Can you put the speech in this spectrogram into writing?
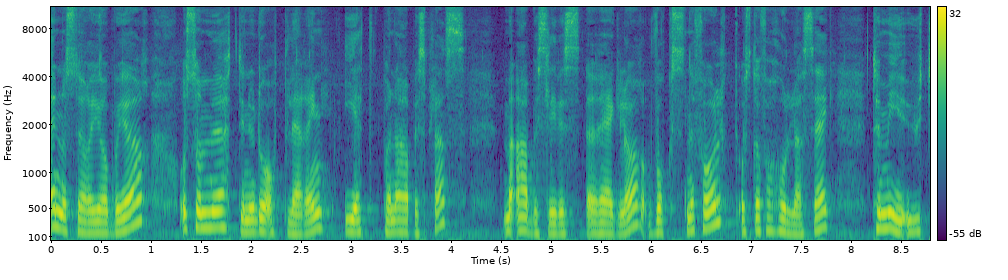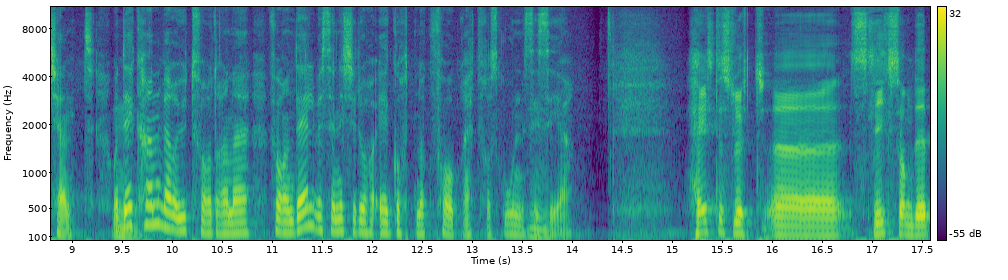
enda større jobb å gjøre. Og så møter en jo da opplæring et, på en arbeidsplass med arbeidslivets regler, voksne folk, og skal forholde seg til mye ukjent. Og mm. det kan være utfordrende for en del hvis en ikke er godt nok forberedt fra skolens mm. side. Helt til slutt, uh, slik som det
